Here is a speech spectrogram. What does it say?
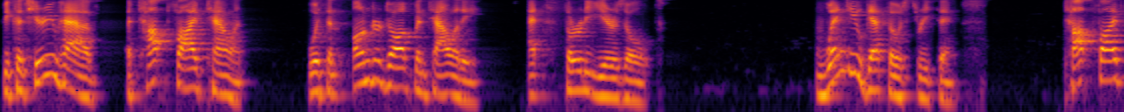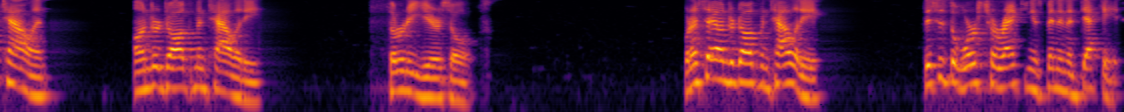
because here you have a top five talent with an underdog mentality at 30 years old. When do you get those three things? Top five talent, underdog mentality, 30 years old. When I say underdog mentality, this is the worst her ranking has been in a decade.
